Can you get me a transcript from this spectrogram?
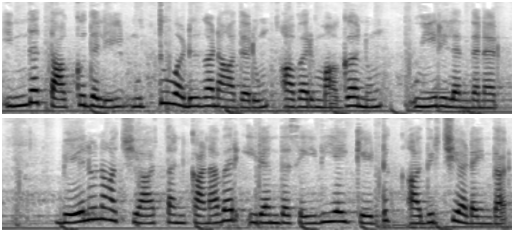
இந்த தாக்குதலில் முத்துவடுகநாதரும் அவர் மகனும் உயிரிழந்தனர். வேலுநாச்சியார் தன் கணவர் இறந்த செய்தியை கேட்டு அதிர்ச்சி அடைந்தார்.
